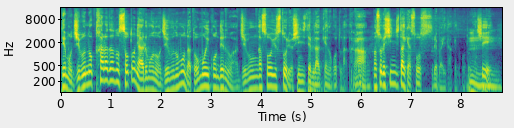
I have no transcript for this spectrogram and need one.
でも自分の体の外にあるものを自分のものだと思い込んでるのは自分がそういうストーリーを信じてるだけのことだから、うん。まあ、それ信じたきゃそうすればいいだけのことだし、うん。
